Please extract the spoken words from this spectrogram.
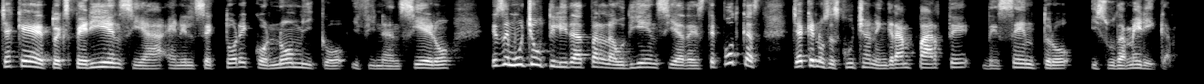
ya que tu experiencia en el sector económico y financiero es de mucha utilidad para la audiencia de este podcast, ya que nos escuchan en gran parte de Centro y Sudamérica.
